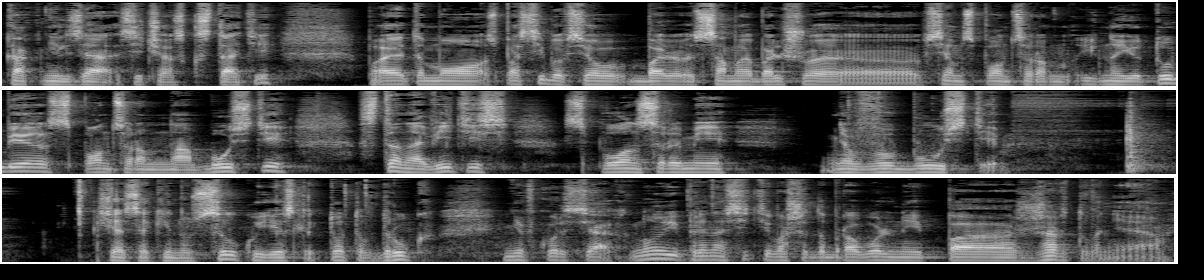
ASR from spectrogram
как нельзя сейчас, кстати. Поэтому спасибо все самое большое э, всем спонсорам на Ютубе, спонсорам на Boosty. Становитесь спонсорами в Boosty. Сейчас я кину ссылку, если кто-то вдруг не в курсях. Ну и приносите ваши добровольные пожертвования.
